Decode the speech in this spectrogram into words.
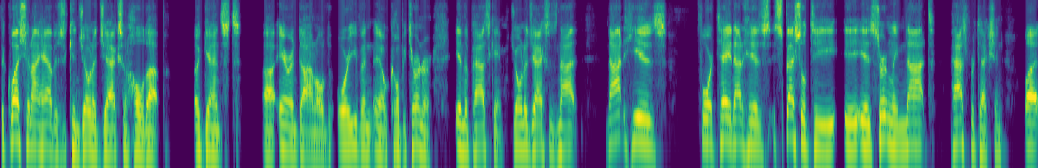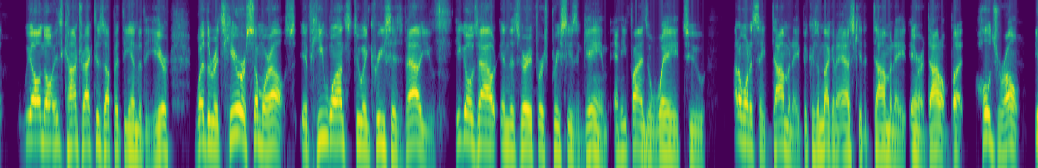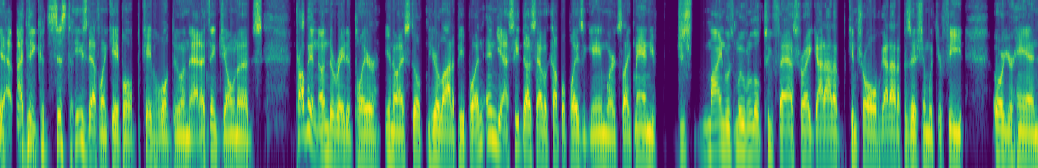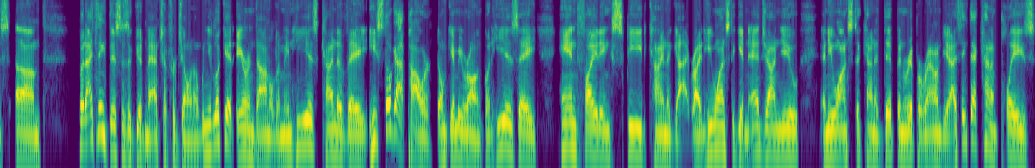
The question I have is can Jonah Jackson hold up against uh, Aaron Donald or even you know Kobie Turner in the pass game. Jonah Jackson's not not his forte, not his specialty is certainly not pass protection, but we all know his contract is up at the end of the year. Whether it's here or somewhere else, if he wants to increase his value, he goes out in this very first preseason game and he finds a way to, I don't want to say dominate because I'm not going to ask you to dominate Aaron Donald, but hold your own. Yeah, I think consistent. He's definitely capable capable of doing that. I think Jonah's probably an underrated player. You know, I still hear a lot of people, and and yes, he does have a couple plays a game where it's like, man, you just mind was moving a little too fast, right? Got out of control, got out of position with your feet or your hands. Um, but I think this is a good matchup for Jonah. When you look at Aaron Donald, I mean, he is kind of a he's still got power, don't get me wrong, but he is a hand fighting speed kind of guy, right? He wants to get an edge on you and he wants to kind of dip and rip around you. I think that kind of plays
